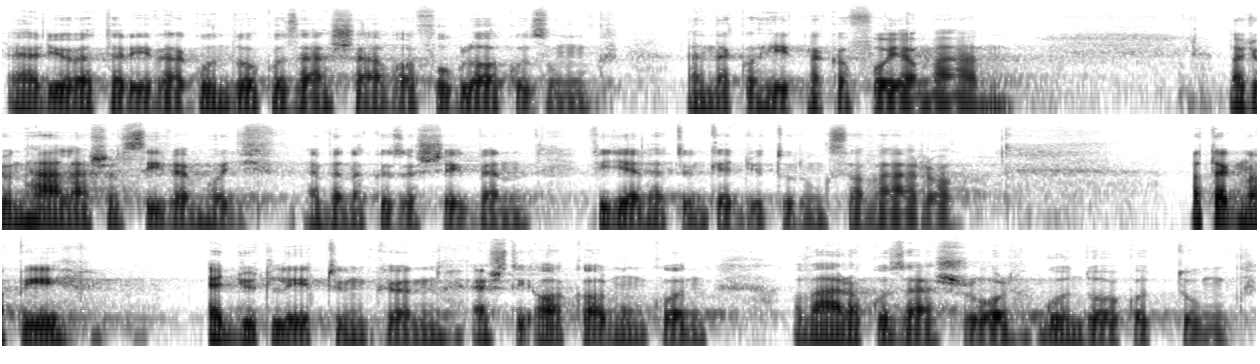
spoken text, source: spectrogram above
eljövetelével, gondolkozásával foglalkozunk ennek a hétnek a folyamán. Nagyon hálás a szívem, hogy ebben a közösségben figyelhetünk együtt Urunk szavára. A tegnapi együttlétünkön, esti alkalmunkon a várakozásról gondolkodtunk.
